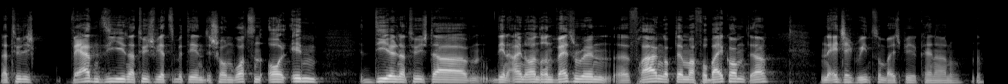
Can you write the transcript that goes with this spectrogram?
Natürlich werden sie natürlich jetzt mit dem Deshaun Watson All-In Deal natürlich da den einen oder anderen Veteran äh, fragen, ob der mal vorbeikommt, ja. Ein AJ Green zum Beispiel, keine Ahnung. Ne?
